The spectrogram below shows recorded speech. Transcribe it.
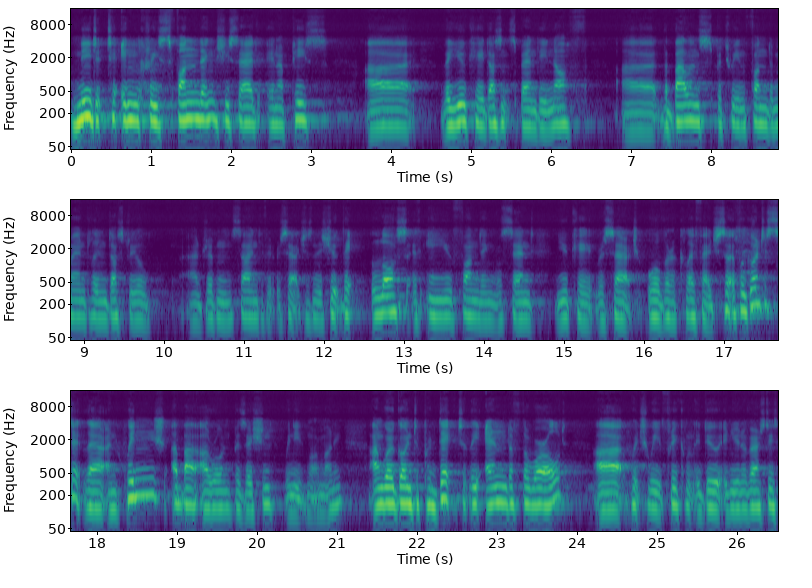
need to increase funding, she said in a piece. Uh, the UK doesn't spend enough. Uh, the balance between fundamental and industrial uh, driven scientific research is an issue. The loss of EU funding will send UK research over a cliff edge. So if we're going to sit there and whinge about our own position, we need more money, and we're going to predict the end of the world, uh, which we frequently do in universities,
